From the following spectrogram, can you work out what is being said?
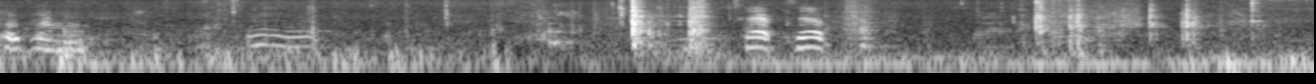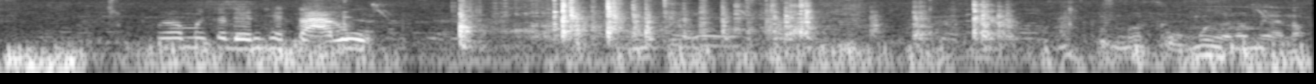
ทญาดตน้ำแซ่บแซ่บเมื่อมันกระเด็นใส่ตาลูกมันถูมือนะแม่เนาะ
